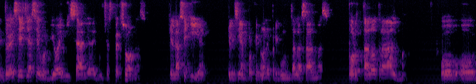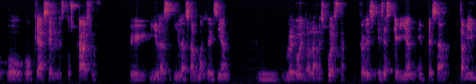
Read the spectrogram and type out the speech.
Entonces ella se volvió emisaria de muchas personas que la seguían, que le decían, ¿por qué no le pregunta a las almas por tal otra alma? ¿O, o, qué hacer en estos casos? Eh, y, las, y las almas le decían, mm, luego entra la respuesta. Entonces ellas querían empezar también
